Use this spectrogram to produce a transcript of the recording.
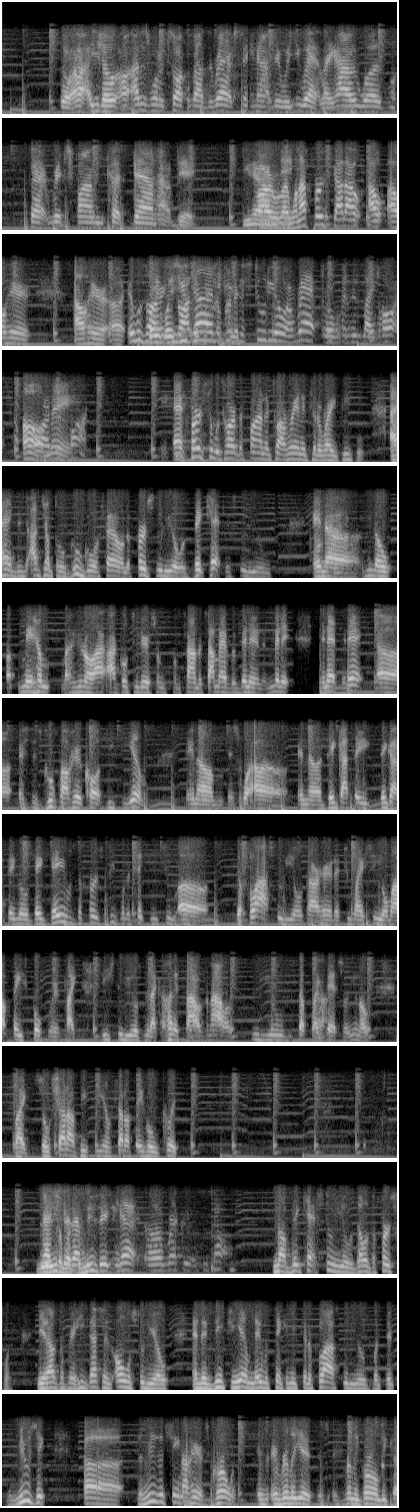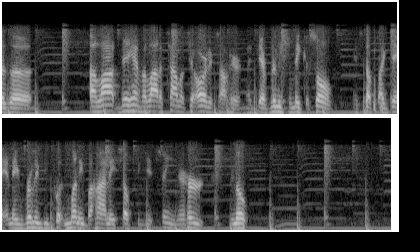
So I, you know, I, I just want to talk about the rap scene out there where you at, like how it was when Fat Rich finally cut down out there. You know, All right, what I like mean? when I first got out out out here, out here, uh, it was hard. was you know, you dying to get in the studio and rap, or was it like hard? Oh, hard man. To find? At first, it was hard to find until I ran into the right people. I had to, I jumped on Google and found the first studio was Big Captain Studios, and uh, you know, uh, me and him, you know, I, I go through there from from time to time. I haven't been there in a minute. And after that, uh, it's this group out here called DTM, and um, it's what uh, and uh, they got they they got they little they they was the first people to take me to uh the Fly Studios out here that you might see on my Facebook, where it's like these studios be like a hundred thousand dollars studios and stuff like that. So you know, like so, shout out DTM, shout out they whole clique. Now you so, said that was music, Big Cat uh, Records or something? no, Big Cat Studios. That was the first one. Yeah, that was the first. he. That's his own studio. And then DTM, they was taking me to the Fly Studios. But the, the music, uh, the music scene out here is growing. It, it really is. It's, it's really growing because uh, a lot they have a lot of talented artists out here like that really can make a song and stuff like that. And they really be putting money behind themselves to get seen and heard. You know.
